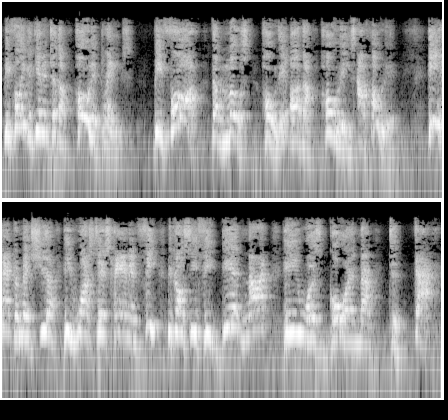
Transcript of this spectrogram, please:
before he could get into the holy place, before the most holy or the holies of holy, he had to make sure he washed his hand and feet because if he did not, he was going to die.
